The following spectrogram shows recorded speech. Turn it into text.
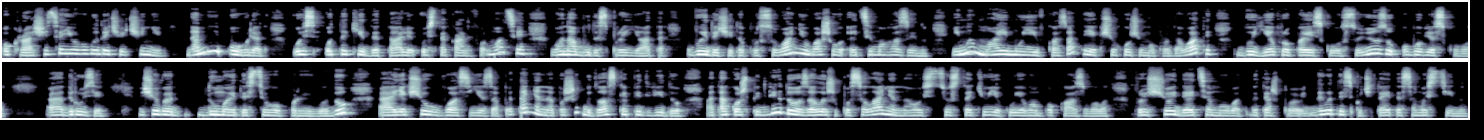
покращиться його видача чи ні. На мій погляд, ось такі деталі, ось така інформація, вона буде сприяти видачі та просуванню вашого Etsy магазину. І ми маємо її вказати, якщо хочемо продавати до Європейського Союзу обов'язково. Друзі, що ви думаєте з цього приводу? Приводу. Якщо у вас є запитання, напишіть, будь ласка, під відео. А також під відео залишу посилання на ось цю статтю, яку я вам показувала, про що йдеться мова. Ви теж подивитесь, почитайте самостійно.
